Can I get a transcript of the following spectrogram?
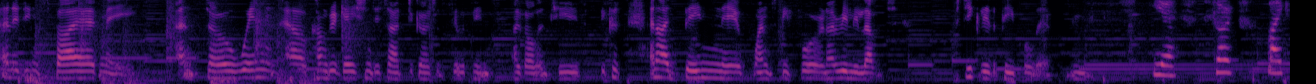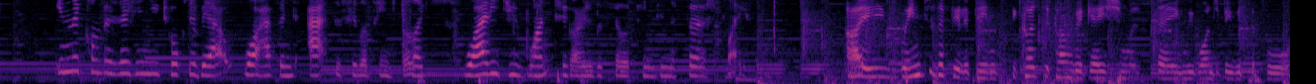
and it inspired me. And so when our congregation decided to go to the Philippines, I volunteered because, and I'd been there once before, and I really loved, particularly the people there. Mm. Yeah. So, like, in the conversation, you talked about what happened at the Philippines, but like, why did you want to go to the Philippines in the first place? I went to the Philippines because the congregation was saying we want to be with the poor,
